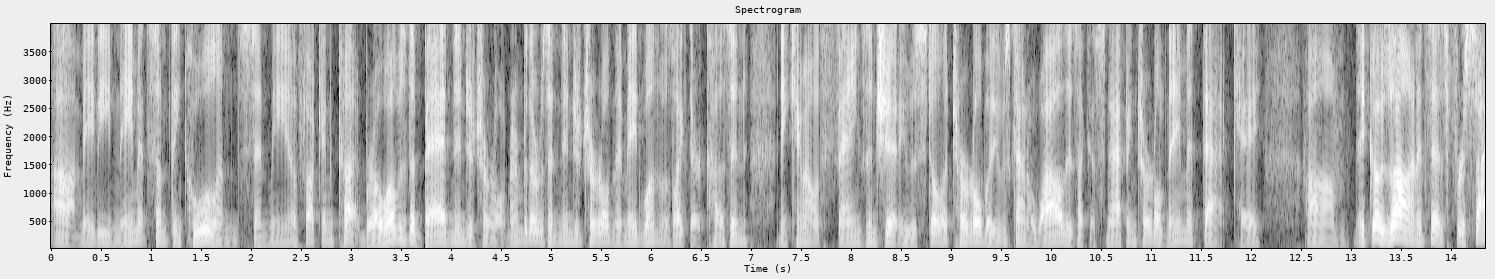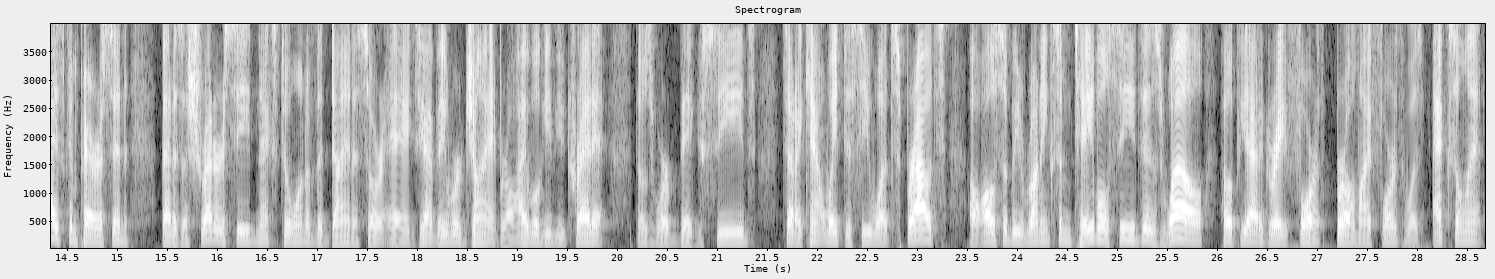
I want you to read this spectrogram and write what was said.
uh, maybe name it something cool and send me a fucking cut, bro. What was the bad Ninja Turtle? Remember there was a Ninja Turtle and they made one that was like their cousin and he came out with fangs and shit. He was still a turtle, but he was kind of wild. He's like a snapping turtle. Name it that, okay? Um, it goes on. It says, for size comparison, that is a shredder seed next to one of the dinosaur eggs. Yeah, they were giant, bro. I will give you credit. Those were big seeds. It said, I can't wait to see what sprouts. I'll also be running some table seeds as well. Hope you had a great fourth. Bro, my fourth was excellent.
